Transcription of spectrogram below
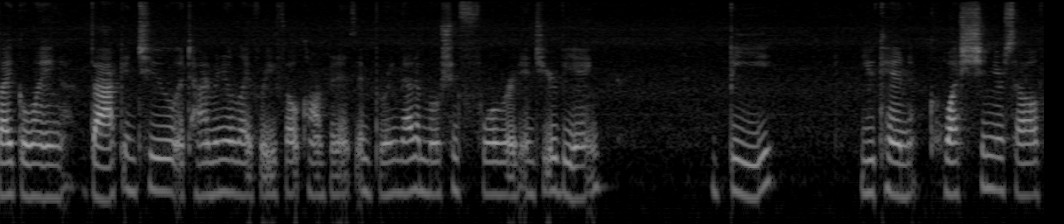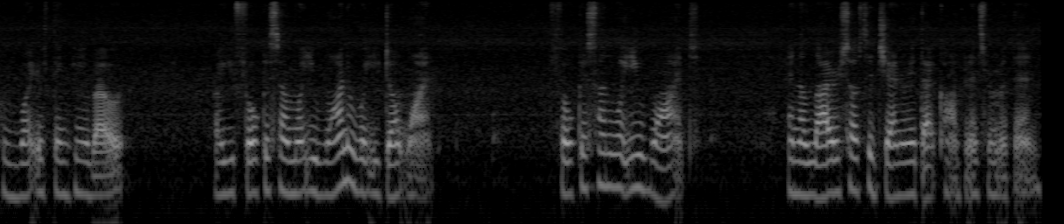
by going back into a time in your life where you felt confidence and bring that emotion forward into your being. B, you can question yourself and what you're thinking about. Are you focused on what you want or what you don't want? focus on what you want and allow yourself to generate that confidence from within.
